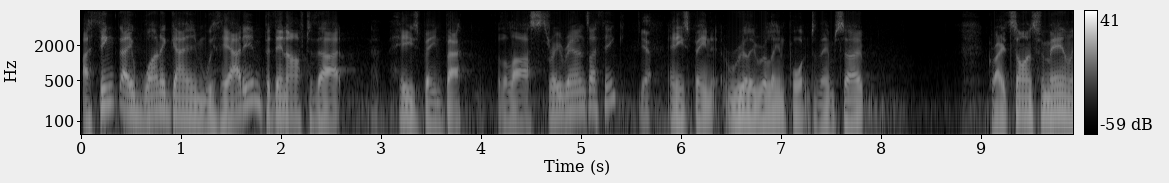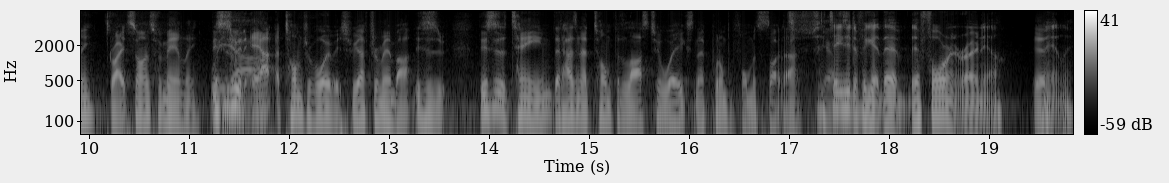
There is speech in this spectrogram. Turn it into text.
I think they won a game without him, but then after that, he's been back for the last three rounds, I think. Yep. And he's been really, really important to them. So great signs for Manly. Great signs for Manly. This We is are- without a Tom Trebojevic. We have to remember this is this is a team that hasn't had Tom for the last two weeks, and they've put on performances like that. It's easy to forget they're, they're four in a row now. Yeah. Manly.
